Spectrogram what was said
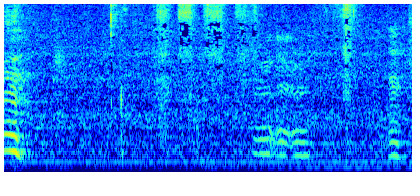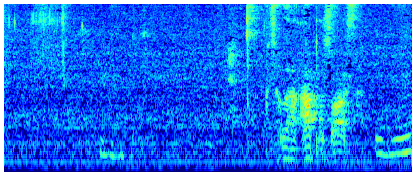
Mm. That's a lot of applesauce. Mm-hmm.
